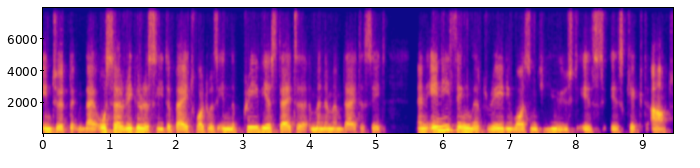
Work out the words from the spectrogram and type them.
into it. They also rigorously debate what was in the previous data, minimum data set, and anything that really wasn't used is, is kicked out.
